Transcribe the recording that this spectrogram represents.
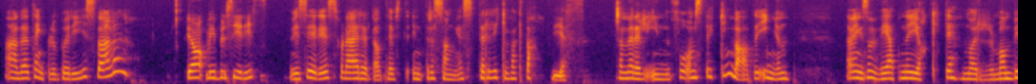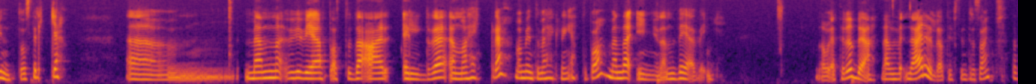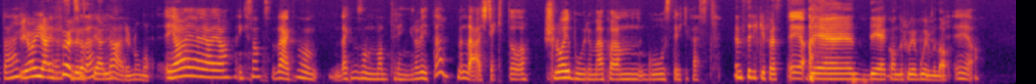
Er det, tenker du på ris da, eller? ja vi sier ris. Vi sier ris, for det er relativt interessante strikkefakta. Yes. Generell info om strikking, da. At det, ingen, det er ingen som vet nøyaktig når man begynte å strikke. Ehm, men vi vet at det er eldre enn å hekle. Man begynte med hekling etterpå, men det er yngre enn veving. Da vet dere det. Det er, det er relativt interessant, dette her. Ja, jeg, Jeg føler at det. jeg lærer noe nå. Ja, ja, ja, ja. Ikke sant? Det er ikke, noe, det er ikke noe sånn man trenger å vite, men det er kjekt å slå i bordet med på en god strikkefest. En strikkefest, Ja. det, det kan du slå i bordet med da. Ja.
